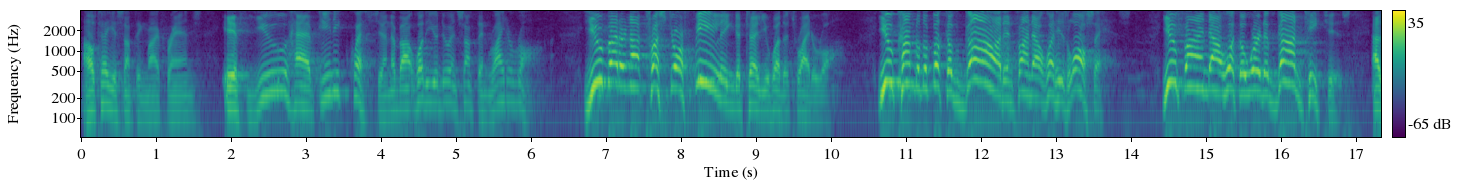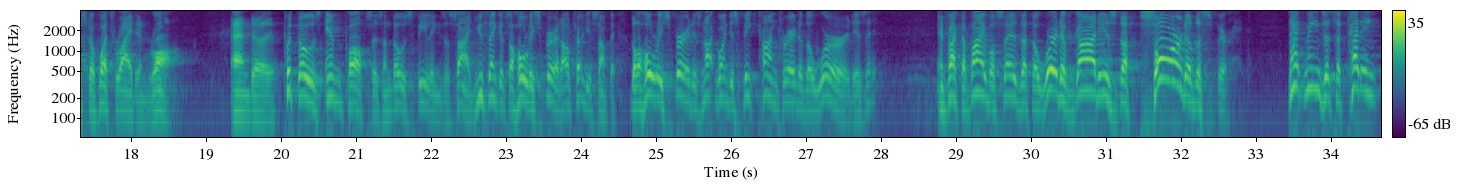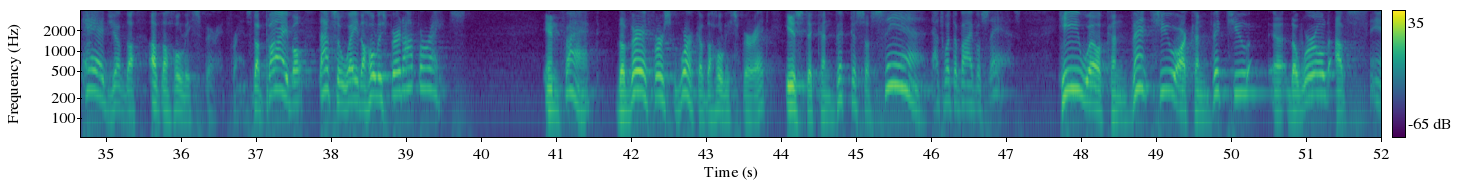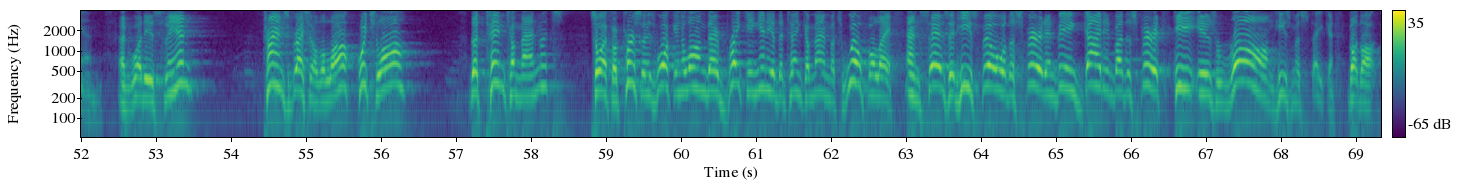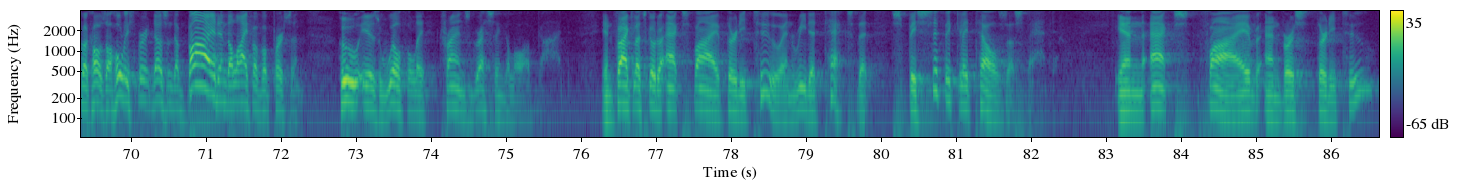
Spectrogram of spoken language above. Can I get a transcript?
I'll tell you something, my friends. If you have any question about whether you're doing something right or wrong, you better not trust your feeling to tell you whether it's right or wrong. You come to the book of God and find out what His law says. You find out what the Word of God teaches as to what's right and wrong. And uh, put those impulses and those feelings aside. You think it's the Holy Spirit. I'll tell you something. The Holy Spirit is not going to speak contrary to the Word, is it? In fact, the Bible says that the Word of God is the sword of the Spirit. That means it's a cutting edge of the, of the Holy Spirit, friends. The Bible, that's the way the Holy Spirit operates. In fact, the very first work of the Holy Spirit is to convict us of sin. That's what the Bible says. He will convince you or convict you, uh, the world, of sin. And what is sin? Transgression of the law. Which law? The Ten Commandments. So if a person is walking along there breaking any of the Ten Commandments willfully and says that he's filled with the Spirit and being guided by the Spirit, he is wrong. He's mistaken. But the, because the Holy Spirit doesn't abide in the life of a person who is willfully transgressing the law of God. In fact, let's go to Acts 5:32 and read a text that specifically tells us that. In Acts 5 and verse 32,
